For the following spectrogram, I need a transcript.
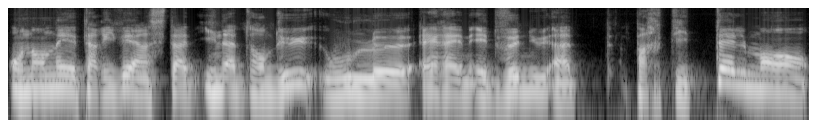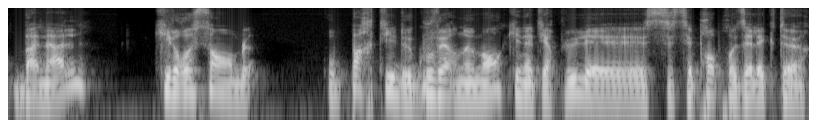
on en est arrivé à un stade inattendu où le RN est devenu un parti tellement banal qu'il ressemble au parti de gouvernement qui n'attire plus ses, propres électeurs.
